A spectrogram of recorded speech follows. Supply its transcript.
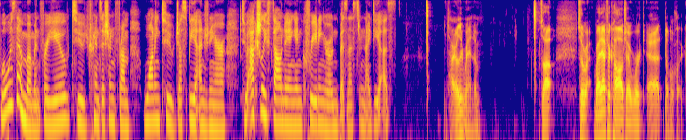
What was that moment for you to transition from wanting to just be an engineer to actually founding and creating your own business and ideas? Entirely random. So, so right after college, I worked at DoubleClick.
